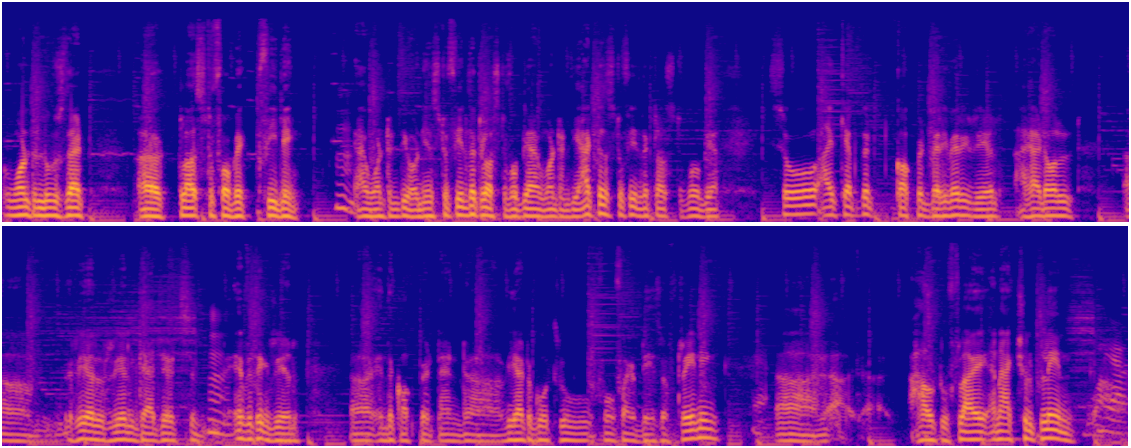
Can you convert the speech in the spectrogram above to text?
want to lose that uh, claustrophobic feeling. I wanted the audience to feel the claustrophobia. I wanted the actors to feel the claustrophobia. So I kept the cockpit very, very real. I had all um, real, real gadgets, and everything real uh, in the cockpit, and uh, we had to go through four, five days of training. Uh, how to fly an actual plane Yeah.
